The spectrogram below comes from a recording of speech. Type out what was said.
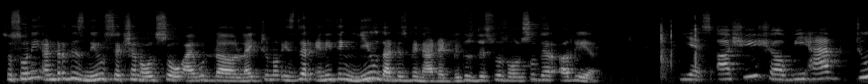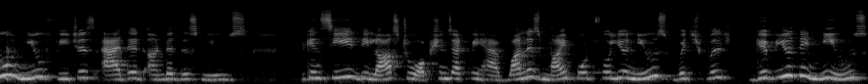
So Soni, under this new section also, I would uh, like to know, is there anything new that has been added? Because this was also there earlier. Yes, Ashish, uh, we have two new features added under this news. You can see the last two options that we have. One is My Portfolio News, which will give you the news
